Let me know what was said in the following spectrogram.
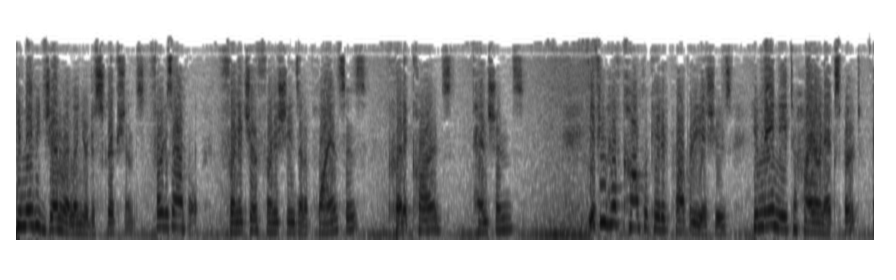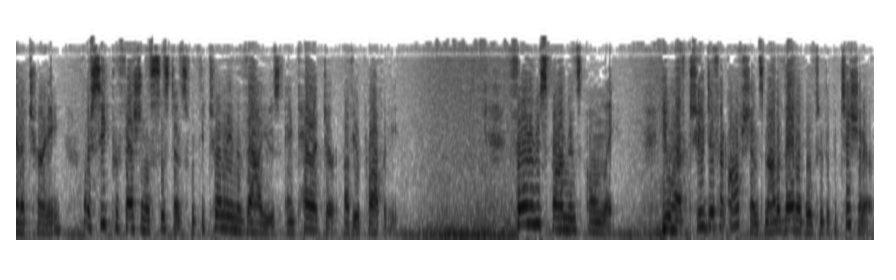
You may be general in your descriptions. For example, furniture, furnishings, and appliances, credit cards, pensions. If you have complicated property issues, you may need to hire an expert, an attorney, or seek professional assistance with determining the values and character of your property. For the respondents only, you have two different options not available to the petitioner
